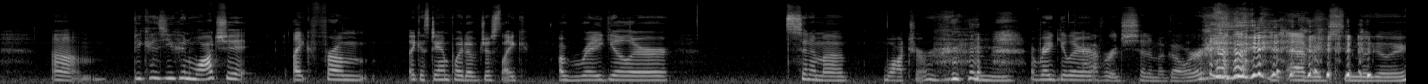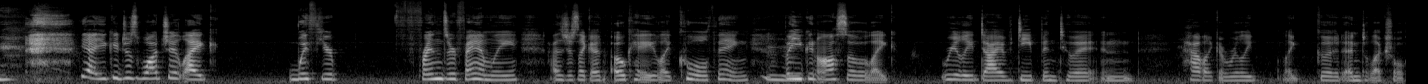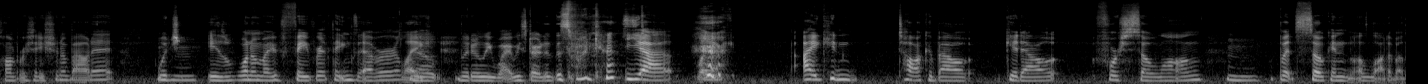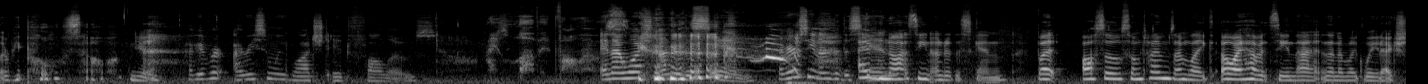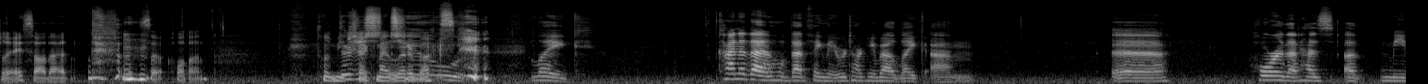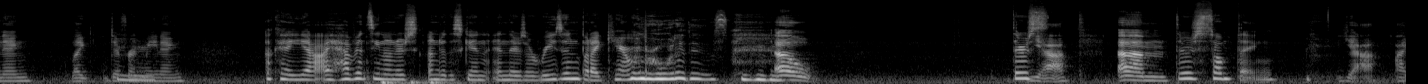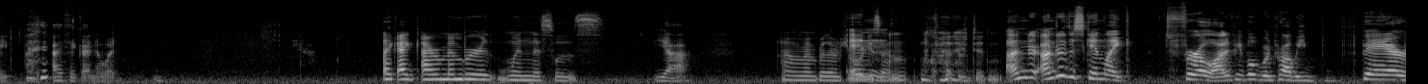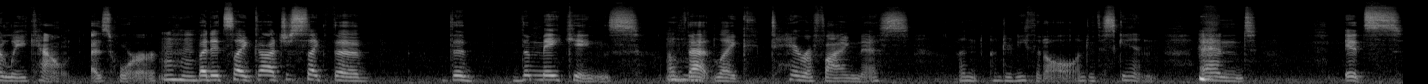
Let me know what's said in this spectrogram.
um, because you can watch it like from like a standpoint of just like a regular cinema watcher, mm-hmm. a regular Average cinema goer. Average cinema goer. yeah, you could just watch it like with your friends or family as just like an okay, like cool thing. But mm-hmm. you can also like really dive deep into it and have like a really like good intellectual conversation about it, which is one of my favorite things ever. Like no, literally why we started this podcast. yeah, like I can talk about Get Out for so long, Mm-hmm. but so can a lot of other people. So Yeah. Have you ever? I recently watched It Follows, I love it. Follows. and I watched Under the Skin. Have you ever seen Under the Skin? I've not seen Under the Skin, but also sometimes I'm like, oh, I haven't seen that, and then I'm like, wait, actually, I saw that. so hold on. Let me They're check my Letterboxd. too, like, kind of that whole- that thing that you were talking about, like, um, uh, horror that has a meaning, like different Mhm. meaning. Okay, yeah, I haven't seen Under Under the Skin, and there's a reason, but I can't remember what it is. Oh, There's yeah, um, there's something. yeah. I, I I think I know it. Like I I remember when this was. Yeah. I remember there was a And- reason, but I didn't. Under Under the Skin, like for a lot of people, would probably barely count as horror, Mm-hmm. but it's like God, just like the the the makings of Mhm. that like terrifyingness un- underneath it all, under the skin, and it's.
